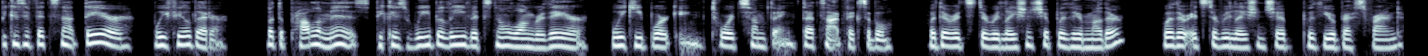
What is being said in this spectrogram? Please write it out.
Because if it's not there, we feel better. But the problem is because we believe it's no longer there, we keep working towards something that's not fixable. Whether it's the relationship with your mother, whether it's the relationship with your best friend,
